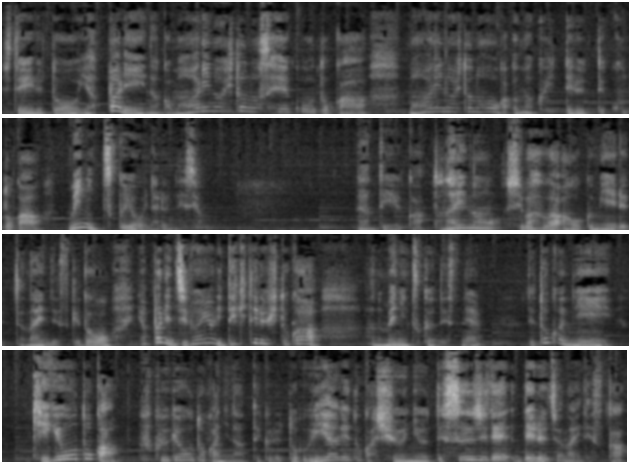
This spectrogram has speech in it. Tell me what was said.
しているとやっぱりなんか周りの人の成功とか周りの人の方がうまくいってるってことが目につくようになるんですよ。なんていうか隣の芝生は青く見えるじゃないんですけどやっぱり自分よりできてる人があの目につくんですね。で特に起業とか副業とかになってくると売上とか収入って数字で出るじゃないですか。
